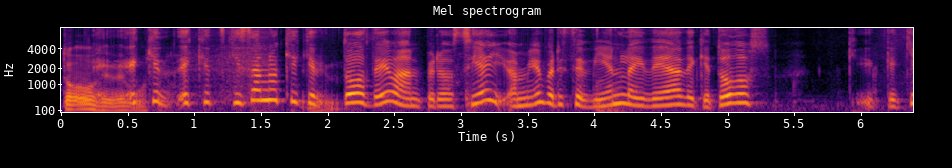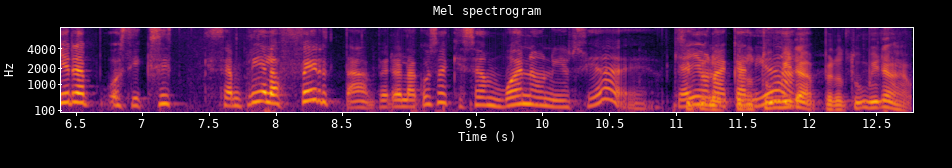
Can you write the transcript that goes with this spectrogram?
todos debemos. Es que, es que quizás no es que, todos deban, pero sí hay, a mí me parece bien la idea de que todos, que, quiera, o si existe, que se amplíe la oferta, pero la cosa es que sean buenas universidades, que haya una calidad. Pero tú mira, pero tú mira,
